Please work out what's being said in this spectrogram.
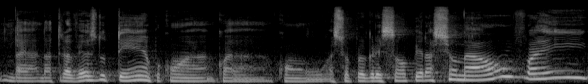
da, da, através do tempo, com a, com, a, com a sua progressão operacional, vai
